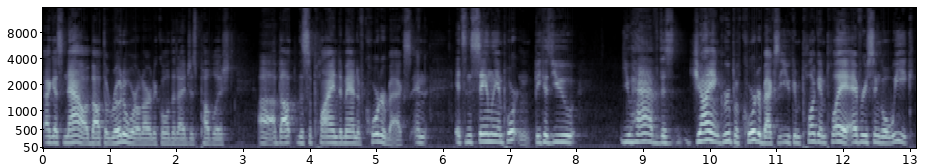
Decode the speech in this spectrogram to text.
I guess now about the Rotoworld article that I just published uh, about the supply and demand of quarterbacks, and it's insanely important because you you have this giant group of quarterbacks that you can plug and play every single week,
